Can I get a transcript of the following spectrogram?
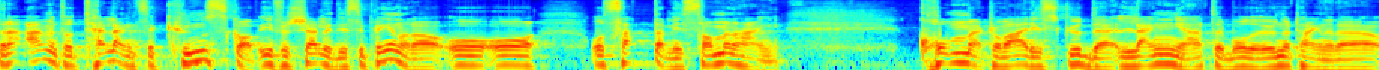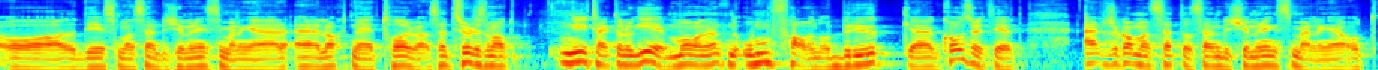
denne evnen til å tilegne seg kunnskap i forskjellige disipliner da, og, og, og sette dem i sammenheng, kommer til å være i skuddet lenge etter både undertegnede og de som har sendt bekymringsmeldinger, er lagt ned i torvet. Så jeg tror det som at ny teknologi må man enten omfavne og bruke konstruktivt, eller så kan man sette og sende bekymringsmeldinger og,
